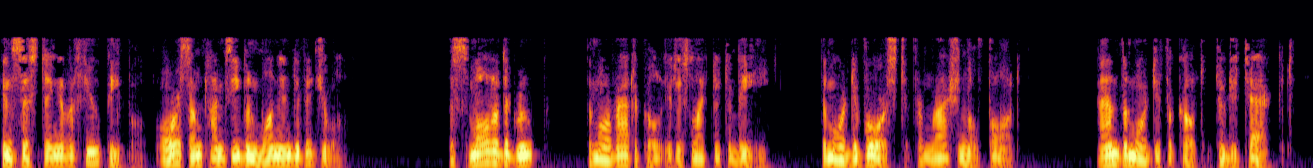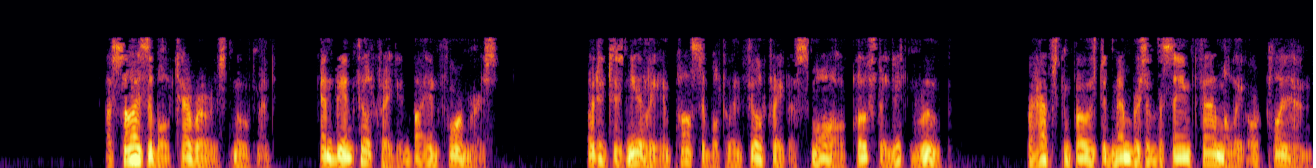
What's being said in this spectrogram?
consisting of a few people, or sometimes even one individual. The smaller the group, the more radical it is likely to be, the more divorced from rational thought, and the more difficult to detect. A sizable terrorist movement can be infiltrated by informers, but it is nearly impossible to infiltrate a small, closely knit group, perhaps composed of members of the same family or clan,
